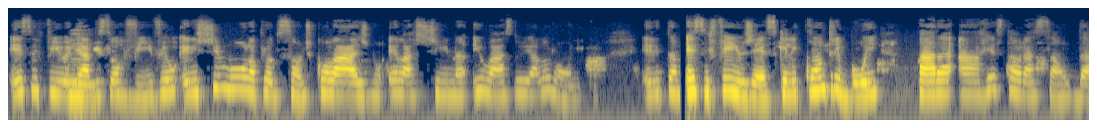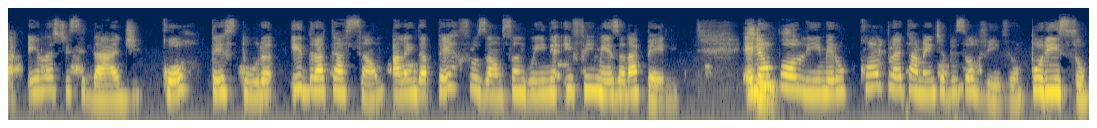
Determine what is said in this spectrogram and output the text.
Esse fio ele é hum. absorvível, ele estimula a produção de colágeno, elastina e o ácido hialurônico. Ele também, esse fio, Jéssica, ele contribui para a restauração da elasticidade, cor, textura, hidratação, além da perfusão sanguínea e firmeza da pele. Ele Sim. é um polímero completamente absorvível. Por isso,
